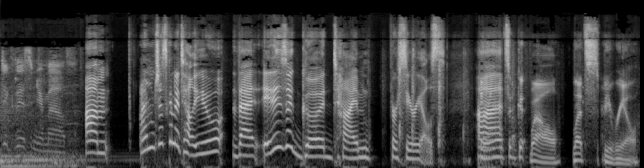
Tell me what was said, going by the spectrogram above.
Stick this in your mouth. Um, I'm just going to tell you that it is a good time for cereals. Uh, it's a good. Well, let's be real.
